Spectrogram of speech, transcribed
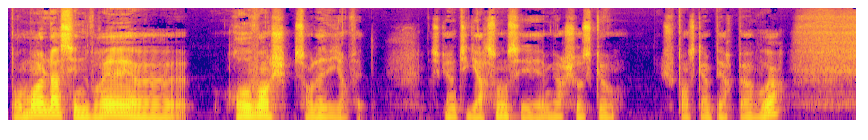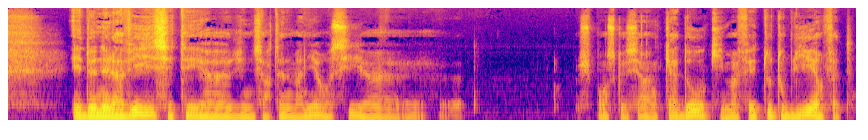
pour moi, là, c'est une vraie euh, revanche sur la vie, en fait. Parce qu'un petit garçon, c'est la meilleure chose que je pense qu'un père peut avoir. Et donner la vie, c'était euh, d'une certaine manière aussi, euh, je pense que c'est un cadeau qui m'a fait tout oublier, en fait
